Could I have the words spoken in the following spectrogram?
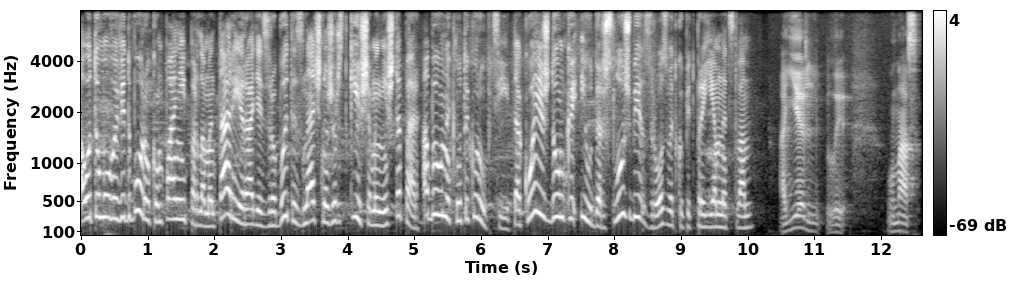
А от умови відбору компаній парламентарії радять зробити значно жорсткішими ніж тепер, аби уникнути корупції. Такої ж думки і у держслужбі з розвитку підприємництва. А є ли у нас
